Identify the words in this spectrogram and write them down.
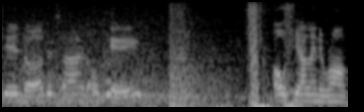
shit the other side. Okay. Oh shit, I landed wrong.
